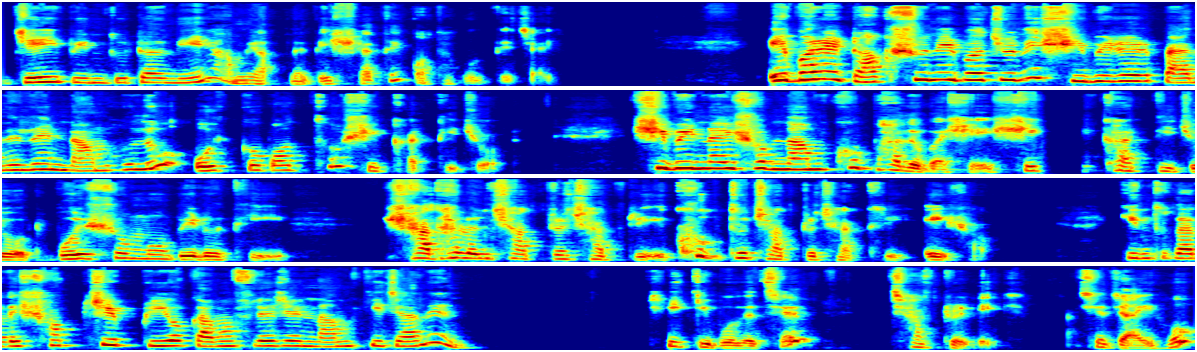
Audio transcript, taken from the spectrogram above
যেই বিন্দুটা নিয়ে আমি আপনাদের সাথে কথা বলতে চাই। এবারে ডাকসু নির্বাচনে শিবিরের প্যানেলের নাম হলো ঐক্যবদ্ধ শিক্ষার্থী জোট। শিবির না এসব নাম খুব ভালোবাসে। শিক্ষার্থী জোট, বৈষম্য বিরোধী, সাধারণ ছাত্রছাত্রী, ক্ষুব্ধ ছাত্রছাত্রী এইসব। কিন্তু তাদের সবচেয়ে প্রিয় কামোফ্লেজের নাম কি জানেন? ঠিকই বলেছেন, ছাত্রলীগ। আচ্ছা যাই হোক।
